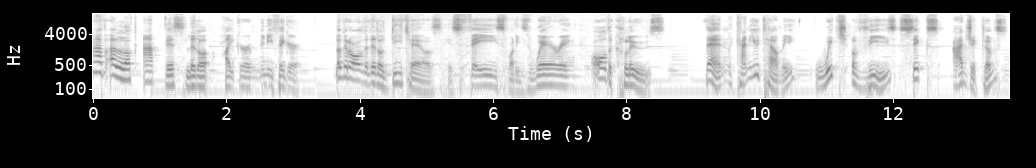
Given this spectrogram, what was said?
Have a look at this little hiker minifigure. Look at all the little details his face, what he's wearing, all the clues. Then, can you tell me which of these six adjectives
